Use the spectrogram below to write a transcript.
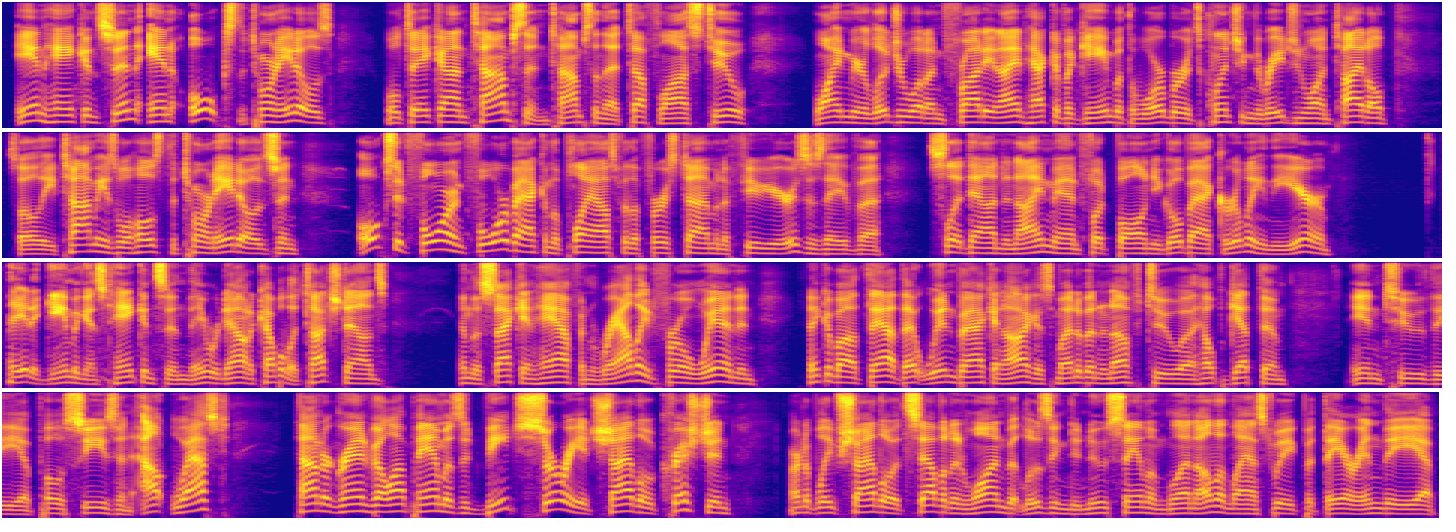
in Hankinson. And Oaks, the Tornadoes, will take on Thompson. Thompson, that tough loss to Wyndmere Lidgerwood on Friday night. Heck of a game with the Warbirds clinching the Region One title. So the Tommies will host the Tornadoes and. Oaks at four and four back in the playoffs for the first time in a few years as they've uh, slid down to nine man football. And you go back early in the year, they had a game against Hankinson. They were down a couple of touchdowns in the second half and rallied for a win. And think about that. That win back in August might have been enough to uh, help get them into the uh, postseason. Out west, Towner Granville Upham is at Beach, Surrey at Shiloh Christian. Hard to believe Shiloh at seven and one, but losing to New Salem Glen Ullin last week. But they are in the uh,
